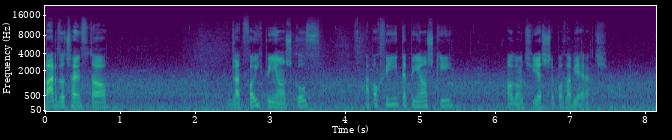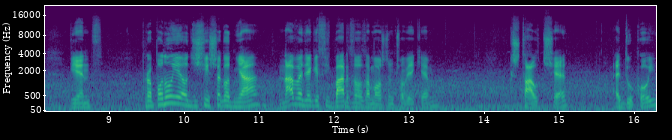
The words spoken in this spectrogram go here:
bardzo często dla Twoich pieniążków, a po chwili te pieniążki mogą Ci jeszcze pozabierać. Więc proponuję od dzisiejszego dnia, nawet jak jesteś bardzo zamożnym człowiekiem, kształć się, edukuj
